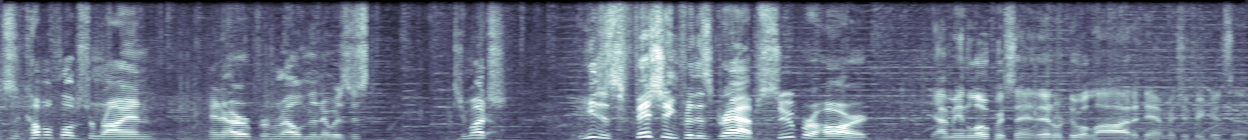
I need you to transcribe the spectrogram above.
just a couple flubs from Ryan and or from Eldin, and it was just too much. He's just fishing for this grab super hard. Yeah, I mean, low percent, it'll do a lot of damage if he gets it.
